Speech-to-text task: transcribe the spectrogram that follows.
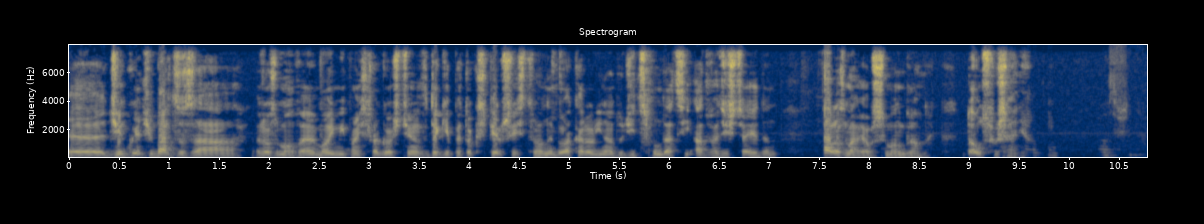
E, dziękuję Ci bardzo za rozmowę. Moim i Państwa gościem w DGP Talk z pierwszej strony była Karolina Dudzic z Fundacji A21, a rozmawiał Szymon Glonek. Do usłyszenia. Do usłyszenia.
